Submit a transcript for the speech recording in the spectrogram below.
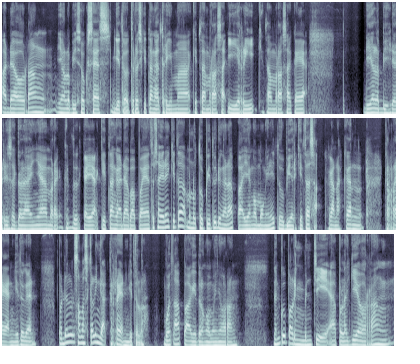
ada orang yang lebih sukses gitu, terus kita nggak terima, kita merasa iri, kita merasa kayak dia lebih dari segalanya mereka kayak kita nggak ada apa-apanya. Terus akhirnya kita menutup itu dengan apa? Yang ngomongin itu biar kita seakan-akan keren gitu kan. Padahal sama sekali nggak keren gitu loh. Buat apa gitu loh ngomongin orang. Dan gue paling benci ya apalagi orang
